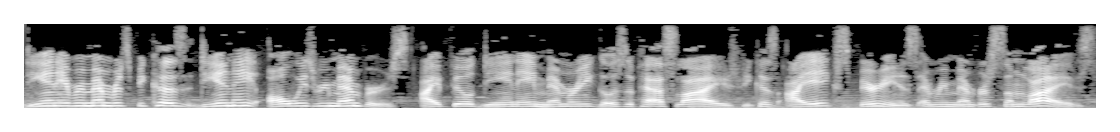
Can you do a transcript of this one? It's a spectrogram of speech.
DNA remembers because DNA always remembers. I feel DNA memory goes to past lives because I experience and remember some lives.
